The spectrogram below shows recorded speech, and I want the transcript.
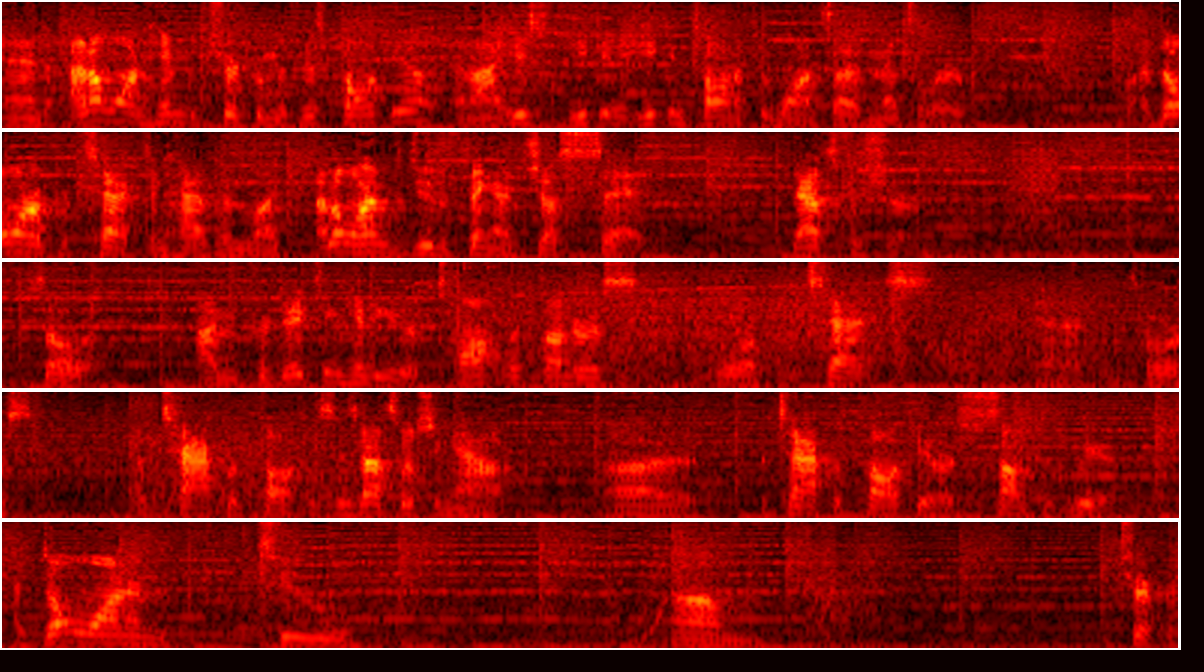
And I don't want him to Trick Room with his Palkia, and I, he, can, he can Taunt if he wants. I have Mental Herb. But I don't want to Protect and have him, like, I don't want him to do the thing I just said. That's for sure. So I'm predicting him to either Taunt with Thundurus or Protect and a, or Attack with Palkia. So he's not switching out. Uh, attack with Palkia or something weird. I don't want him to um, Tripper.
